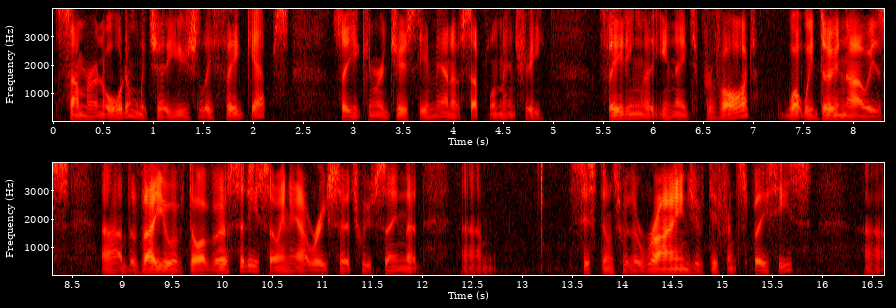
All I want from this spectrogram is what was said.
summer and autumn, which are usually feed gaps, so you can reduce the amount of supplementary feeding that you need to provide. What we do know is uh, the value of diversity, so in our research we've seen that um, systems with a range of different species uh,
